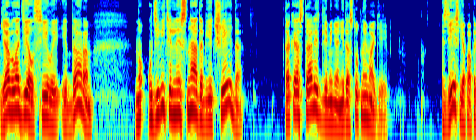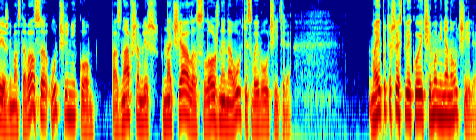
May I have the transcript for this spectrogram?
Я владел силой и даром, но удивительные снадобья Чейда так и остались для меня недоступной магией. Здесь я по-прежнему оставался учеником — познавшим лишь начало сложной науки своего учителя. Мои путешествия кое-чему меня научили.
